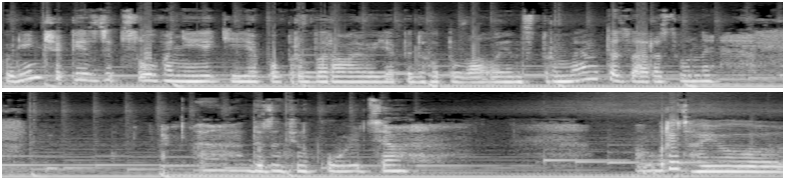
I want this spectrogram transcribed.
корінчики зіпсовані, які я поприбираю. Я підготувала інструменти. Зараз вони е, дезінфікуються. Бризгаю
